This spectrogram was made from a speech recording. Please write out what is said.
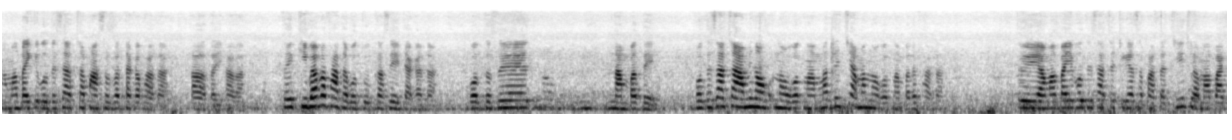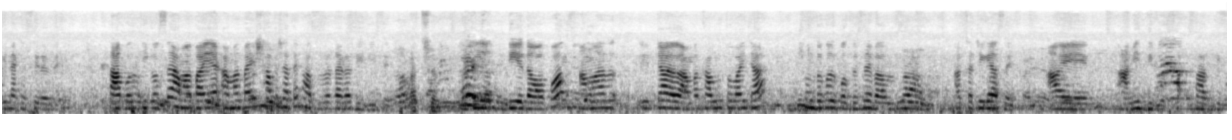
আমার বাইকে বলতেছে আচ্ছা পাঁচ হাজার টাকা ফাটা তাড়াতাড়ি ফাটা তো কীভাবে ফাটাবো তোর কাছে এই টাকাটা? বলতেছে নাম্বার দে। বলতেছে আচ্ছা আমি নগ- নগদ নাম্বার দিচ্ছি আমার নগদ নাম্বারে ফাটা তো আমার ভাই বলতেছে আচ্ছা ঠিক আছে পাঠাচ্ছি তুই আমার বাগিনাকে ছেড়ে দে। তারপর কি করছে? আমার ভাই আমার ভাইয়ের সাথে সাথে পাঁচ হাজার টাকা দিয়ে দিয়েছে। আচ্ছা। দিয়ে- দেওয়ার পর আমার এটা আমার কালু তো ভাইটা সুন্দর করে বলতেছে আচ্ছা ঠিক আছে আমি দিব সার দিব।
